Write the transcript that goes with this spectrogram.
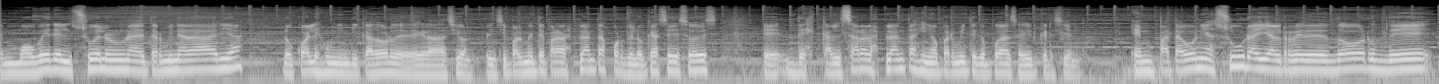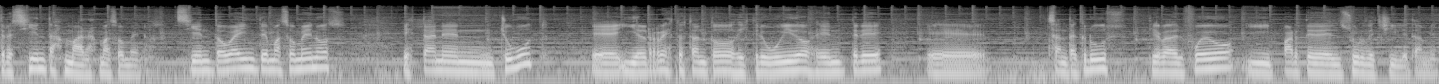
eh, mover el suelo en una determinada área, lo cual es un indicador de degradación, principalmente para las plantas porque lo que hace eso es eh, descalzar a las plantas y no permite que puedan seguir creciendo. En Patagonia Sur hay alrededor de 300 maras más o menos, 120 más o menos están en Chubut eh, y el resto están todos distribuidos entre eh, Santa Cruz, Tierra del Fuego y parte del sur de Chile también.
